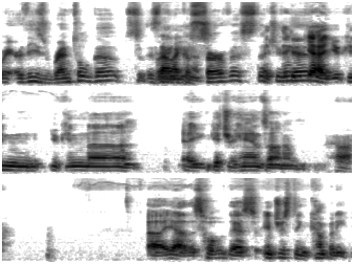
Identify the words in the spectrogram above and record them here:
Wait, are these rental goats? Is that like a service that I you think get? yeah, you can you can uh, yeah you can get your hands on them. Huh. uh, yeah, this whole this interesting company.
